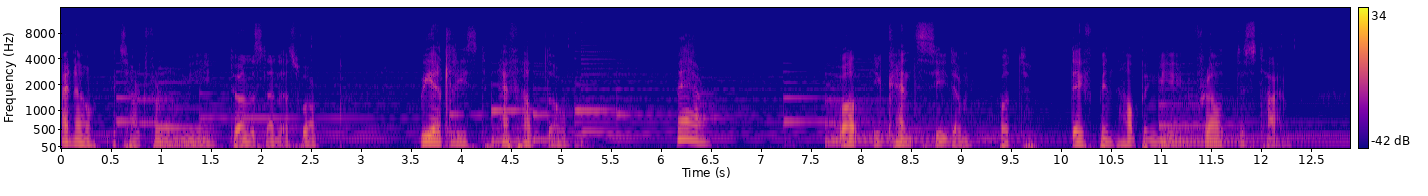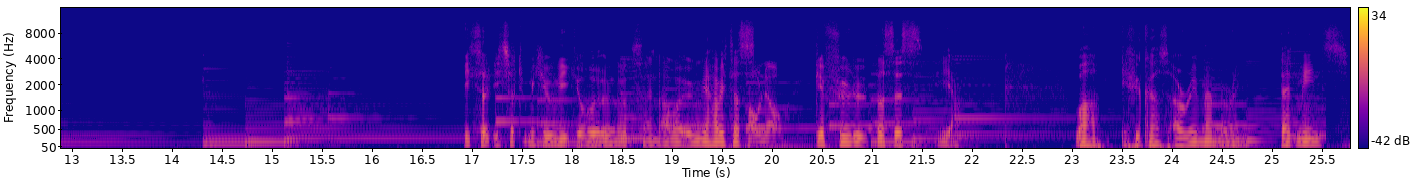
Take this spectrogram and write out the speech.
I know, it's hard for me to understand as well. We at least have help though. where? Well, you can't see them, but they've been helping me throughout this time. Ich, soll, ich sollte mich irgendwie gerützeln, aber irgendwie habe ich das Oh no. Gefühl, dass es, ja. Well, if you guys are remembering, that means...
